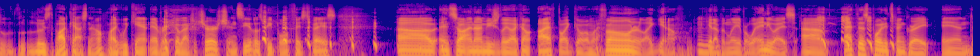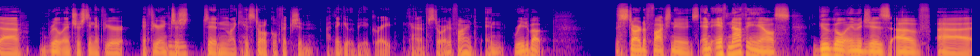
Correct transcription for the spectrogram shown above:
l- lose the podcast now. Like, we can't ever go back to church and see those people face to face. Uh, and so, and I'm usually like, oh, I have to like go on my phone or like, you know, Mhm. get up and leave or what. Anyways, um, at this point, it's been great and uh, real interesting. If you're if you're interested in like historical fiction, I think it would be a great kind of story to find and read about the start of Fox News. And if nothing else, Google images of uh,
